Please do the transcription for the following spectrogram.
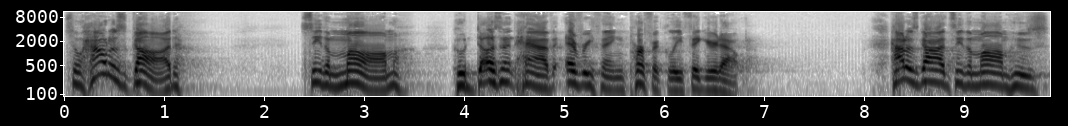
So, how does God see the mom who doesn't have everything perfectly figured out? How does God see the mom whose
